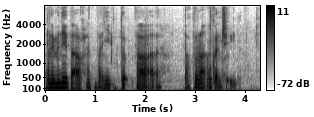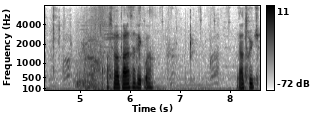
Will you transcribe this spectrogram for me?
On est mené par la compagnie par, par Tolin Oakenshade. Alors si on va par là, ça fait quoi? Il y a un truc.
